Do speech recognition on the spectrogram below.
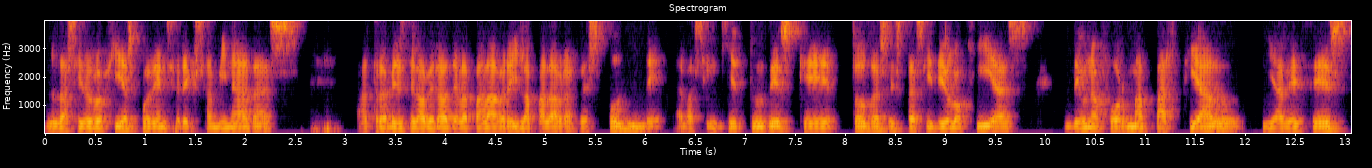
las ideologías pueden ser examinadas a través de la verdad de la palabra y la palabra responde a las inquietudes que todas estas ideologías de una forma parcial y a veces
